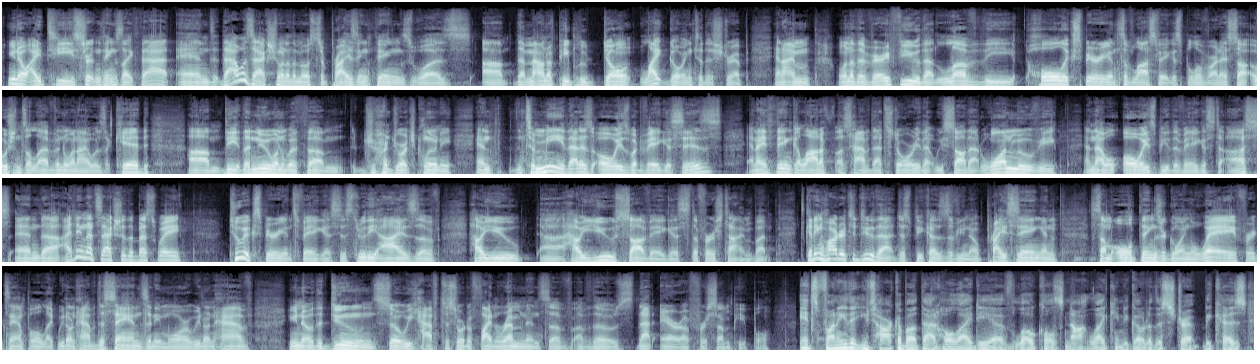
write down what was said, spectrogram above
you know, IT, certain things like that. And that was actually one of the most surprising things was uh, the amount of people who don't like going to the strip. And I'm one of the very few that love the whole experience of Las Vegas Boulevard. I saw Ocean's Eleven when I was a kid, um, the the new one with um, George Clooney. And to me, that is always what Vegas is. And I think a lot of us have that story that we saw that one movie, and that will always be the Vegas to us. And uh, I think that's actually the best way to experience Vegas is through the eyes of how you uh, how you saw Vegas the first time. But it's getting harder to do that just because of you know pricing and some old things are going away. For example, like we don't have the sands anymore. We don't have you know the dunes, so we have to sort of find remnants of of those that era for some people. It's funny that you talk about that whole idea of locals not liking to go to the strip because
